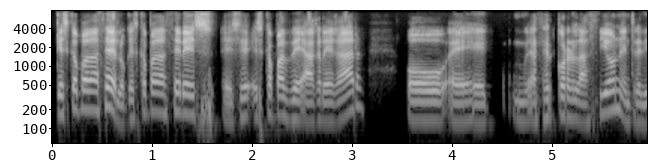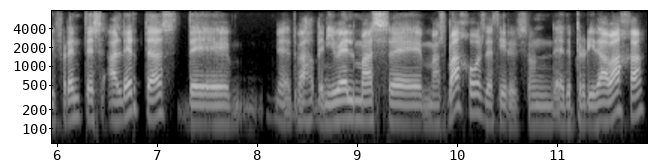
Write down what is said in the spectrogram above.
¿Qué es capaz de hacer? Lo que es capaz de hacer es, es, capaz de agregar o eh, hacer correlación entre diferentes alertas de, nivel más, eh, más bajo, es decir, son de prioridad baja,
